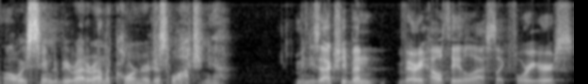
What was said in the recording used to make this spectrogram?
always seem to be right around the corner just watching you. I mean, he's actually been very healthy the last like 4 years.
